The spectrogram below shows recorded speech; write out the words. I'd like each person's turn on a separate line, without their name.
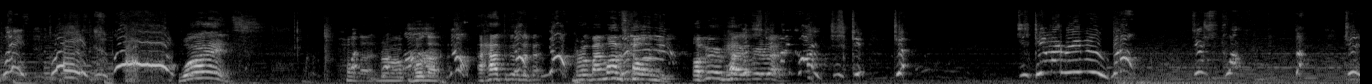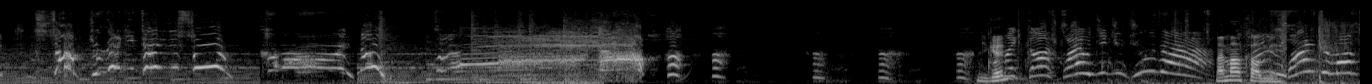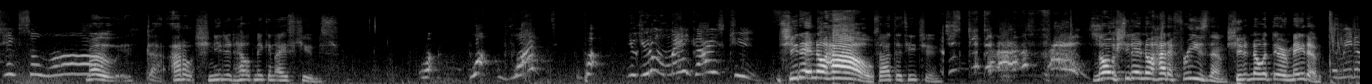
Please, please, what? Hold on, bro. Hold on.
No,
I have to go to the back.
no.
Bro, my mom's calling me. I'll be right back. I'll be
Just
right
get
back.
my car. Just get, just, just get my reboot. No, just stop. Just stop. You're gonna get tired of the storm. Come on. No. Ah, ah, ah.
You good?
Oh my gosh, why did you do that?
My mom called me.
Why so long?
Bro, I don't. She needed help making ice cubes.
What? What? What? But you, you don't make ice cubes.
She didn't know how. So I had to teach her.
Just get them out of the fridge.
No, she didn't know how to freeze them. She didn't know what they were made of.
They're made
